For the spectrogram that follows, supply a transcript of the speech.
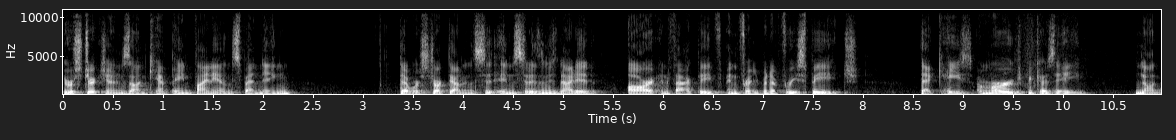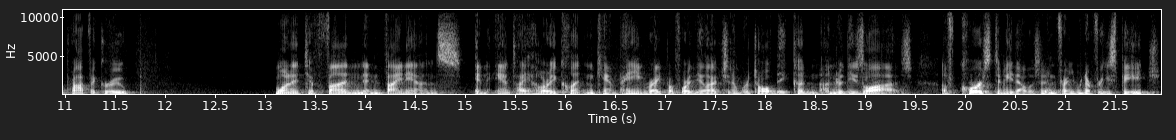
restrictions on campaign finance spending that were struck down in, in Citizens United are, in fact, a infringement of free speech. That case emerged because a nonprofit group wanted to fund and finance an anti Hillary Clinton campaign right before the election and were told they couldn't under these laws. Of course, to me, that was an infringement of free speech.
